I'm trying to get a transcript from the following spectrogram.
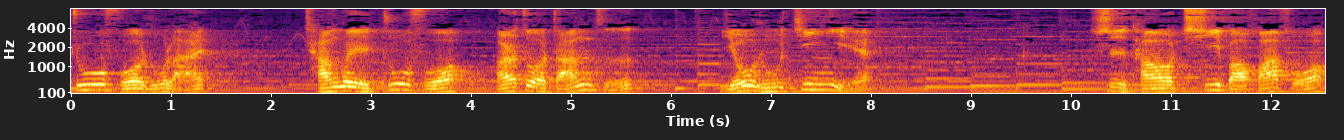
诸佛如来，常为诸佛而作长子，犹如今也。是陶七宝华佛，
